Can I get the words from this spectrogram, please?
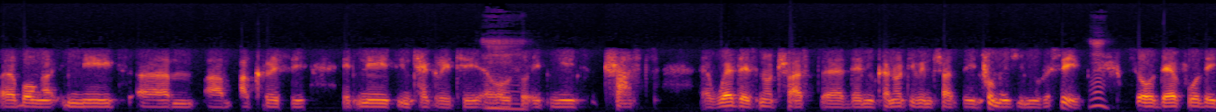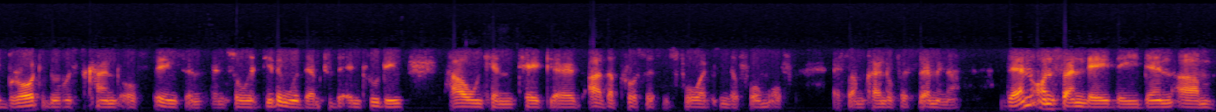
uh, Bonga needs um, um, accuracy, it needs integrity, mm. also it needs trust. Uh, where there's no trust, uh, then you cannot even trust the information you receive. Mm. So therefore, they brought those kind of things, and, and so we're dealing with them to the including how we can take uh, other processes forward in the form of uh, some kind of a seminar. Then on Sunday, they then um,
